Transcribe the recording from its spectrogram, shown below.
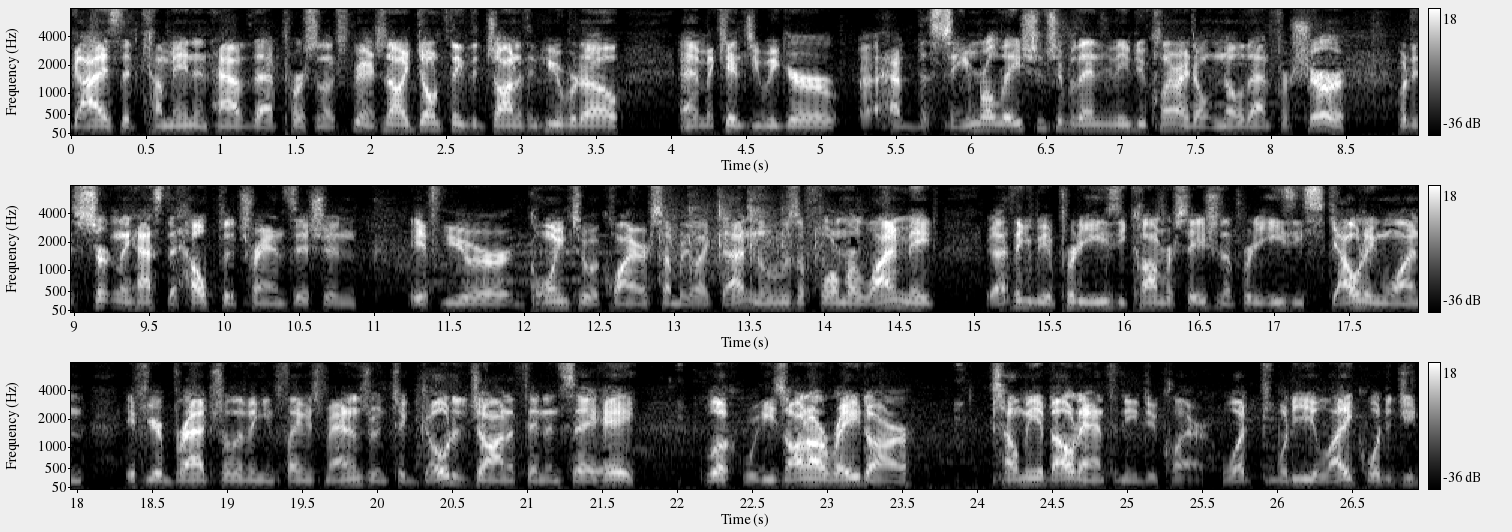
guys that come in and have that personal experience. Now, I don't think that Jonathan Huberdeau and Mackenzie Weegar uh, have the same relationship with Anthony Duclair. I don't know that for sure, but it certainly has to help the transition if you're going to acquire somebody like that and who's a former line mate. I think it'd be a pretty easy conversation, a pretty easy scouting one if you're Brad Treliving in Flames management to go to Jonathan and say, "Hey, look, he's on our radar. Tell me about Anthony Duclair. What what do you like? What did you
